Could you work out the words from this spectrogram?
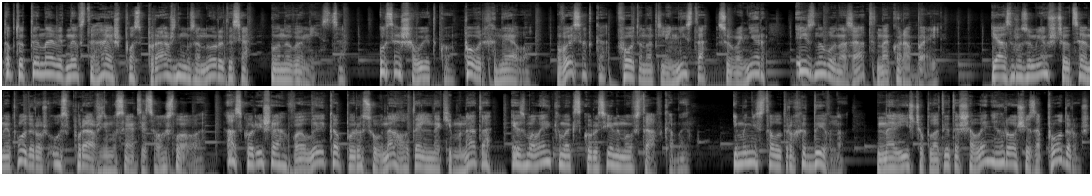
Тобто ти навіть не встигаєш по-справжньому зануритися в нове місце. Усе швидко, поверхнево, висадка, фото на тлі міста, сувенір і знову назад на корабель. Я зрозумів, що це не подорож у справжньому сенсі цього слова, а скоріше велика пересувна готельна кімната із маленькими екскурсійними вставками. І мені стало трохи дивно, навіщо платити шалені гроші за подорож,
